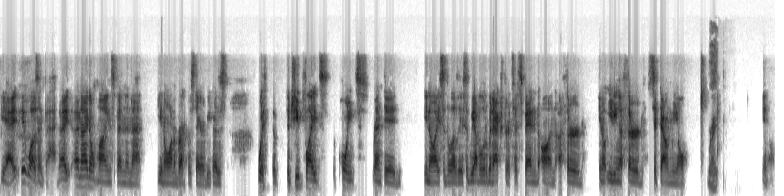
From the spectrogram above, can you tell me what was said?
yeah, it, it wasn't bad. I, and I don't mind spending that, you know, on a breakfast there because with the, the cheap flights, the points rented, you know, I said to Leslie, I said, we have a little bit extra to spend on a third, you know, eating a third sit down meal. Right. You know,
